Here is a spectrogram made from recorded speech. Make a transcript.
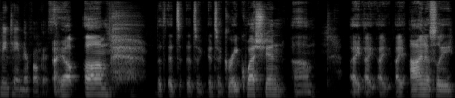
maintain their focus? Yep. Um, it's, it's it's a it's a great question. Um, I, I I I honestly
